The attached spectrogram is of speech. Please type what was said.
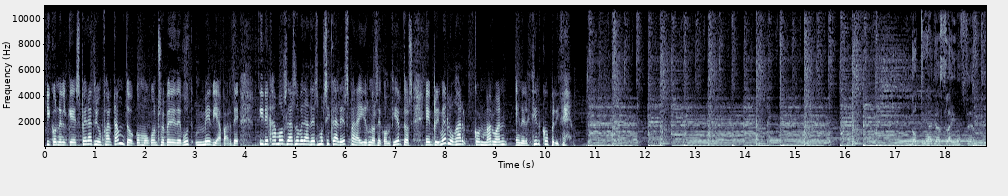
y con el que espera triunfar tanto como con su EP de debut Media Parte. Y dejamos las novedades musicales para irnos de conciertos. En primer lugar, con Marwan en el Circo Price. La inocente.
